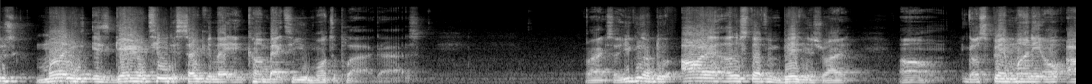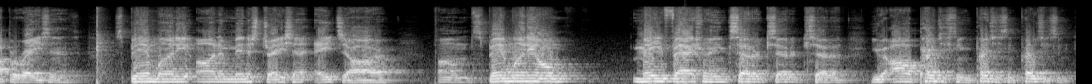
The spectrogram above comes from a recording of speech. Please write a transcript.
use money is guaranteed to circulate and come back to you multiplied, guys. right? So you can go do all that other stuff in business, right? Um, go spend money on operations, spend money on administration, HR, um, spend money on manufacturing, et cetera, et cetera, et cetera. You're all purchasing, purchasing, purchasing.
